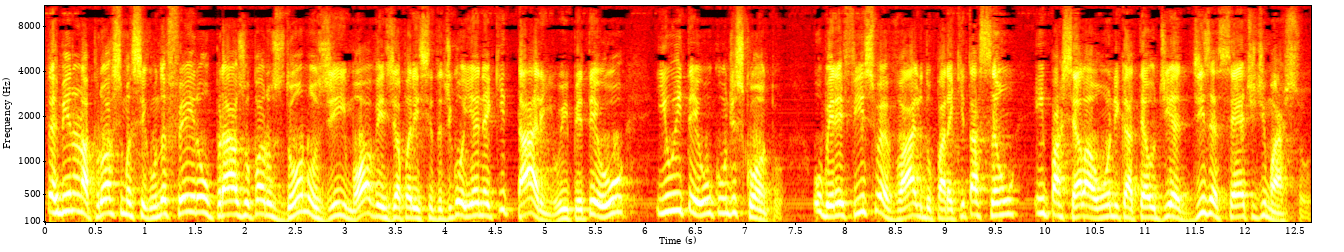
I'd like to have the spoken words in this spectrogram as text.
Termina na próxima segunda-feira o prazo para os donos de imóveis de Aparecida de Goiânia quitarem o IPTU e o ITU com desconto. O benefício é válido para quitação em parcela única até o dia 17 de março.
